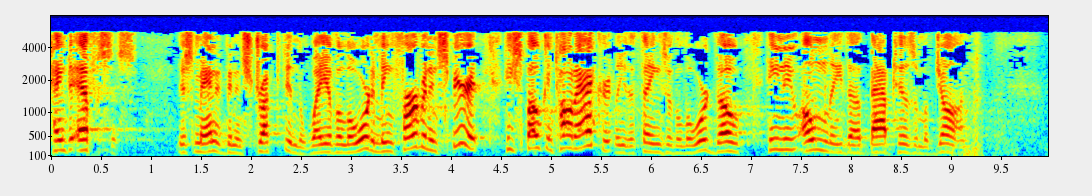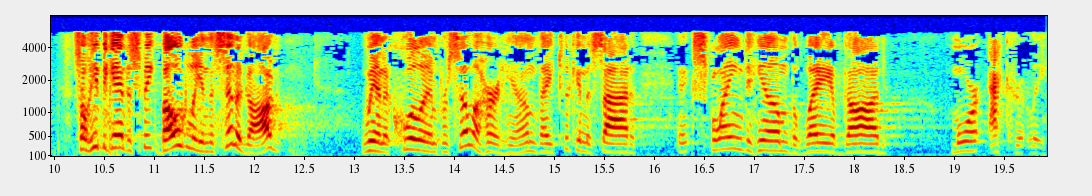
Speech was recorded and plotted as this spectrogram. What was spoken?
came to Ephesus. This man had been instructed in the way of the Lord, and being fervent in spirit, he spoke and taught accurately the things of the Lord, though he knew only the baptism of John. So he began to speak boldly in the synagogue. When Aquila and Priscilla heard him, they took him aside and explained to him the way of God more accurately.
